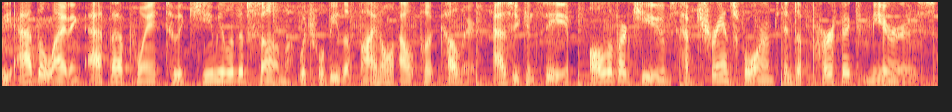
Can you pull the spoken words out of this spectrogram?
we add the lighting at that point to a cumulative sum which will be the final output color. As you can see, all of our cubes have transformed into perfect mirrors.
